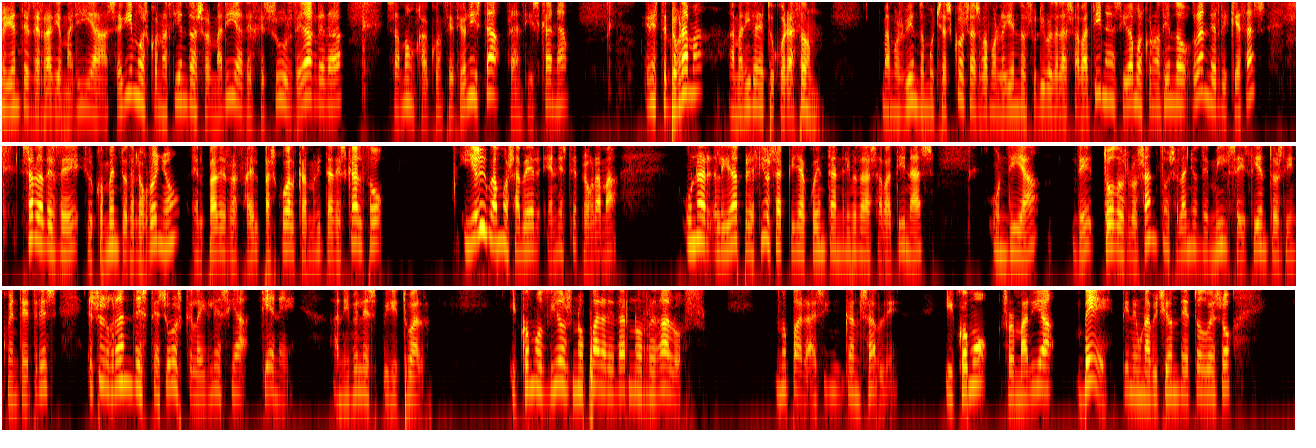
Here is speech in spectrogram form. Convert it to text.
Oyentes de Radio María, seguimos conociendo a Sor María de Jesús de Ágreda, esa monja concepcionista franciscana, en este programa, a medida de tu corazón. Vamos viendo muchas cosas, vamos leyendo su libro de las sabatinas y vamos conociendo grandes riquezas. Les habla desde el convento de Logroño el padre Rafael Pascual Carmelita Descalzo y hoy vamos a ver en este programa una realidad preciosa que ella cuenta en el libro de las sabatinas un día de todos los santos, el año de 1653, esos grandes tesoros que la Iglesia tiene a nivel espiritual. Y cómo Dios no para de darnos regalos. No para, es incansable. Y cómo Sor María ve, tiene una visión de todo eso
